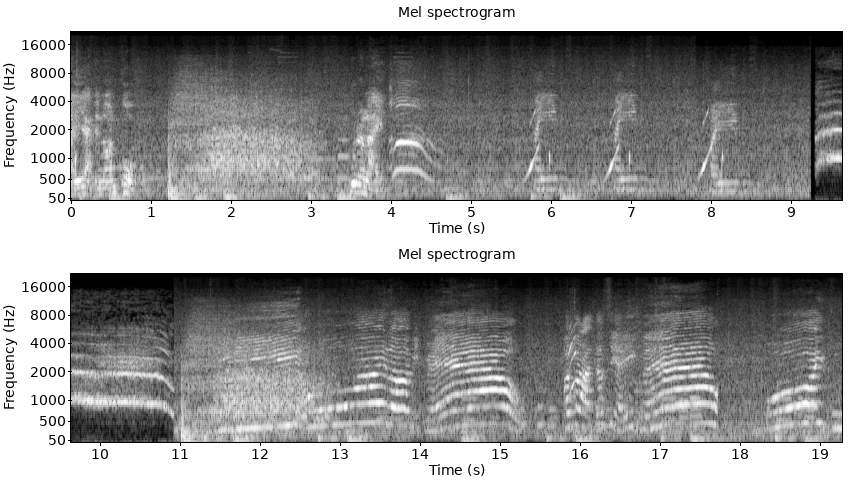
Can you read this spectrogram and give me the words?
อะไรอยากจะนอนกบ พูดอะไรปีนปีนไปดีๆโอ้ยเริ่มอีกแล้วอากาศจะเสียอีกแล้ว โอ้ยกู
